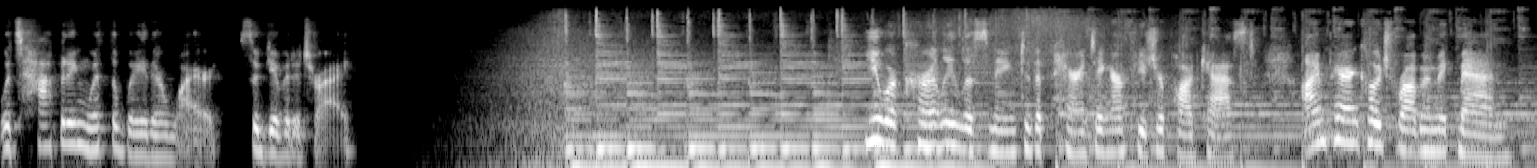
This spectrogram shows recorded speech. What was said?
what's happening with the way they're wired. So give it a try. You are currently listening to the Parenting Our Future podcast. I'm parent coach Robbin McManne.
